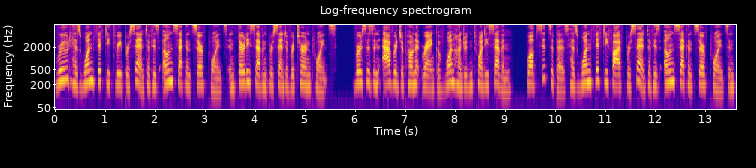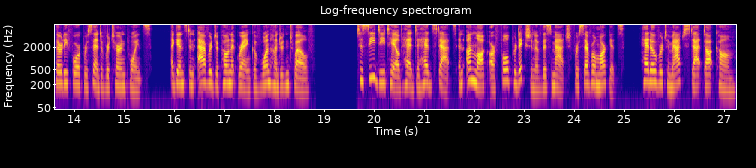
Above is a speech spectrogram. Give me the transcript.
Ruud has won 53% of his own second serve points and 37% of return points, versus an average opponent rank of 127, while Tsitsipas has won 55% of his own second serve points and 34% of return points, against an average opponent rank of 112. To see detailed head to head stats and unlock our full prediction of this match for several markets, head over to MatchStat.com.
